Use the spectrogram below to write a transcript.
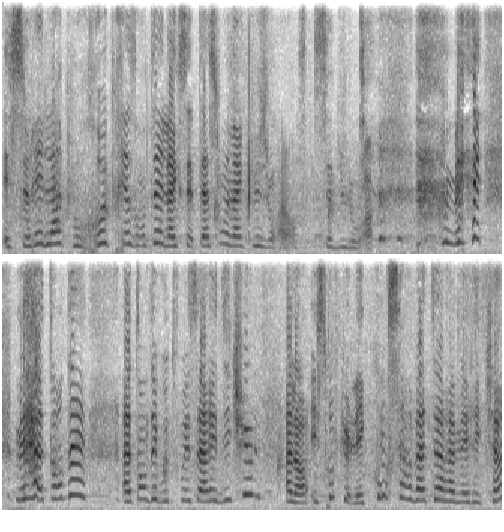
et serait là pour représenter l'acceptation et l'inclusion. Alors c'est du lourd. hein. mais, mais attendez, attendez, vous trouvez ça ridicule? Alors il se trouve que les conservateurs américains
